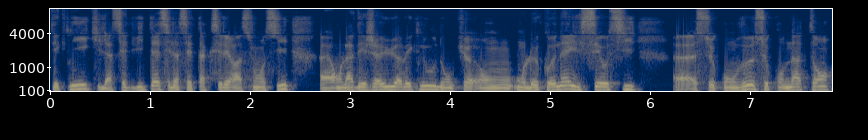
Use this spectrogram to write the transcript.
technique. Il a cette vitesse, il a cette accélération aussi. on l'a déjà eu avec nous, donc on, le connaît. Il sait aussi ce qu'on veut, ce qu'on attend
